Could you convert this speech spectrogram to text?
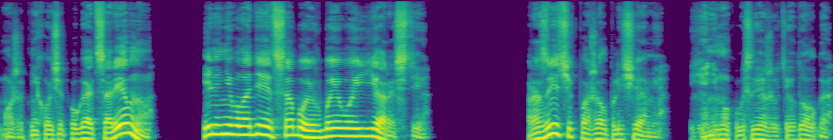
«Может, не хочет пугать царевну? Или не владеет собой в боевой ярости?» Разведчик пожал плечами. «Я не мог выслеживать их долго.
